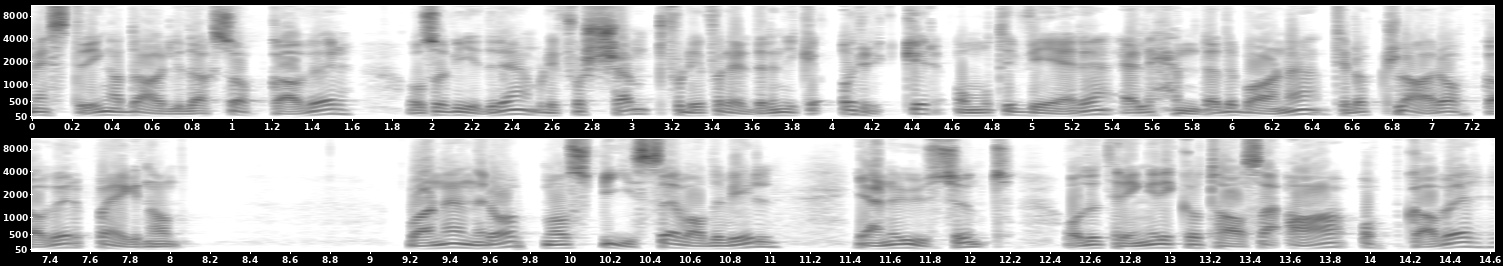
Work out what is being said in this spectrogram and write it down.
mestring av dagligdagse oppgaver osv. blir forsømt fordi foreldrene ikke orker å motivere eller henlede barnet til å klare oppgaver på egen hånd. Barnet ender opp med å spise hva det vil, gjerne usunt, og det trenger ikke å ta seg av oppgaver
